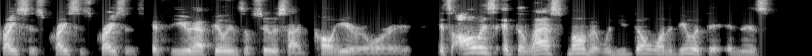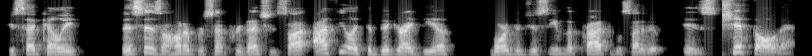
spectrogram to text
crisis, crisis, crisis. If you have feelings of suicide, call here. Or it's always at the last moment when you don't want to deal with it. And as you said, Kelly, this is 100% prevention. So I, I feel like the bigger idea, more than just even the practical side of it, is shift all that.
